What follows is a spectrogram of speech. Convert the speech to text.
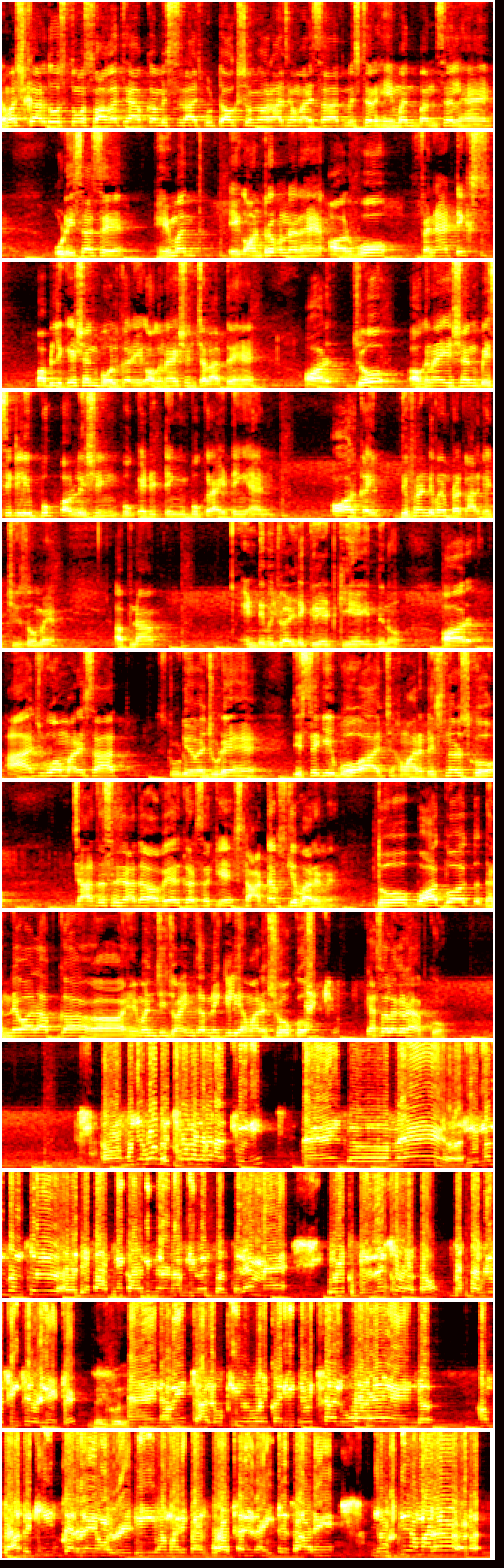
नमस्कार दोस्तों, स्वागत है आपका मिस्टर राजपूत टॉक शो में और आज हमारे साथ मिस्टर हेमंत बंसल हैं उड़ीसा से। हेमंत एक ऑन्टरप्रनर हैं और वो फेनेटिक्स पब्लिकेशन बोलकर एक ऑर्गेनाइजेशन चलाते हैं और जो organization basically book publishing book editing book writing and और कई डिफरेंट डिफरेंट प्रकार के चीज़ों में अपना इंडिविजुअलिटी क्रिएट की है इन दिनों। और आज वो हमारे साथ स्टूडियो में जुड़े हैं, जिससे कि वो आज हमारे लिसनर्स को ज़्यादा से ज़्यादा अवेयर कर सके स्टार्टअप्स के बारे में। तो बहुत बहुत धन्यवाद आपका हेमंत जी ज्वाइन करने के लिए हमारे शो को। कैसा लग रहा है आपको? uh, मुझे बहुत अच्छा लग रहा है एक्चुअली एंड uh, मैं हेमंत बंसल जैसा आपने कहा कि मेरा नाम हेमंत बंसल है मैं एक बिज़नेस चलाता हूँ बुक पब्लिशिंग से रिलेटेड बिल्कुल। एंड हमें चालू किए हुए करीब एक साल हुआ है एंड हम बहुत अचीव कर रहे हैं ऑलरेडी हमारे पास बहुत सारे राइटर्स आ रहे हैं। मोस्टली हमारा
